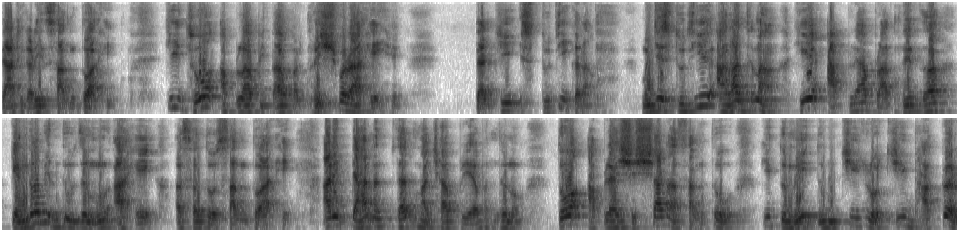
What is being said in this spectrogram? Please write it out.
त्या ठिकाणी सांगतो आहे की जो आपला पिता परमेश्वर आहे त्याची स्तुती करा. म्हणजे स्तुती आराधना ही आपल्या प्रार्थनेचा केंद्रबिंदू जणू आहे असं तो सांगतो आहे. आणि त्यानंतर माझ्या प्रिय बंधनो तो आपल्या शिष्यांना सांगतो की तुम्ही तुमची रोजची भाकर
